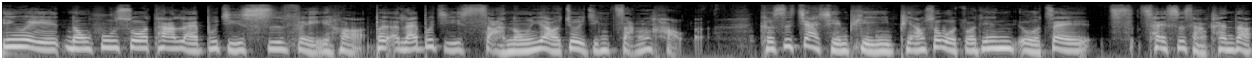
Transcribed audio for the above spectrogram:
因为农夫说他来不及施肥哈，不来不及撒农药就已经长好了。可是价钱便宜，比方说，我昨天我在菜市场看到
